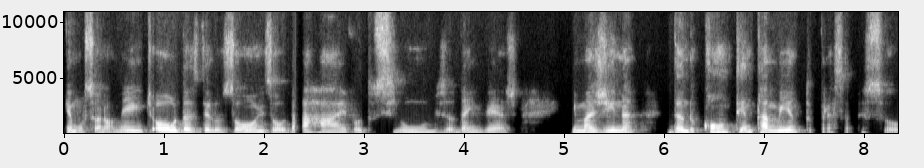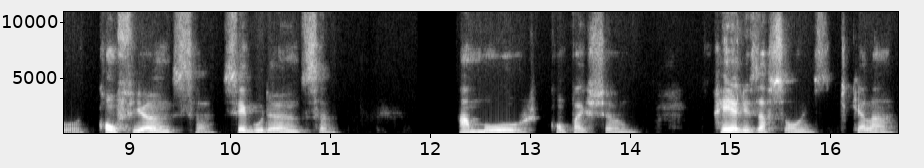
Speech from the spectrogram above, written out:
emocionalmente, ou das delusões, ou da raiva, ou dos ciúmes, ou da inveja. Imagina dando contentamento para essa pessoa, confiança, segurança, amor, compaixão, realizações, de que ela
